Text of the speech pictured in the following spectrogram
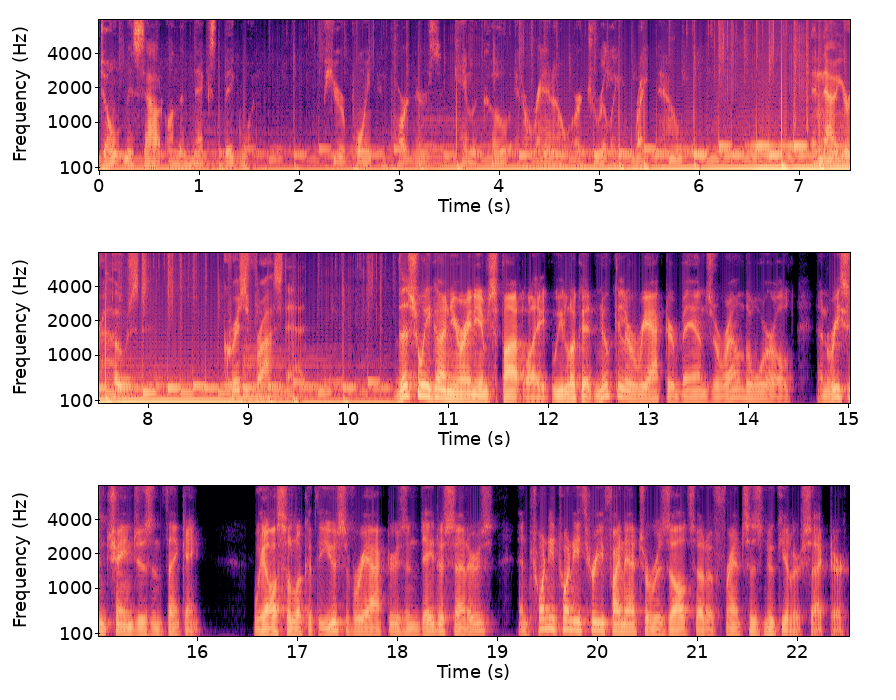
Don't miss out on the next big one. PurePoint and partners, Cameco and Orano, are drilling right now. And now, your host, Chris Frostad. This week on Uranium Spotlight, we look at nuclear reactor bans around the world and recent changes in thinking. We also look at the use of reactors in data centers and 2023 financial results out of France's nuclear sector.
